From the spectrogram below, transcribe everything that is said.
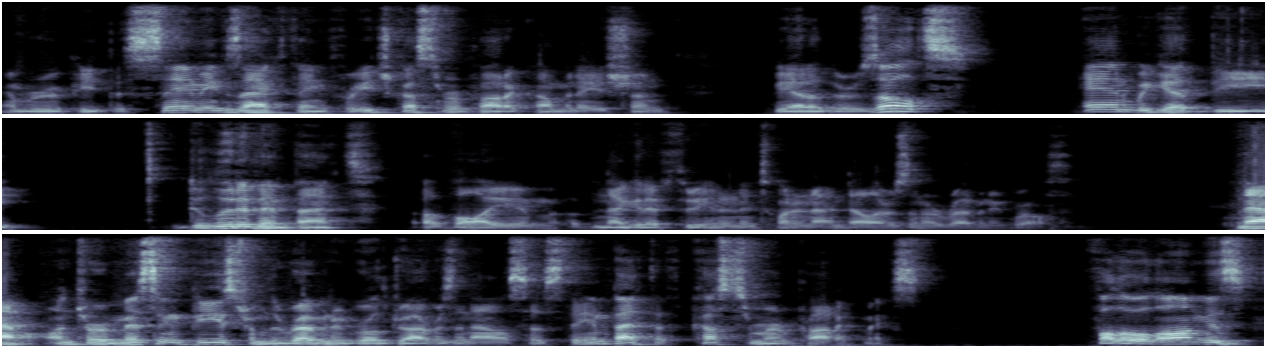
And we repeat the same exact thing for each customer product combination. We add up the results and we get the dilutive impact of volume of negative $329 on our revenue growth. Now, onto our missing piece from the revenue growth drivers analysis, the impact of customer and product mix. Follow along as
